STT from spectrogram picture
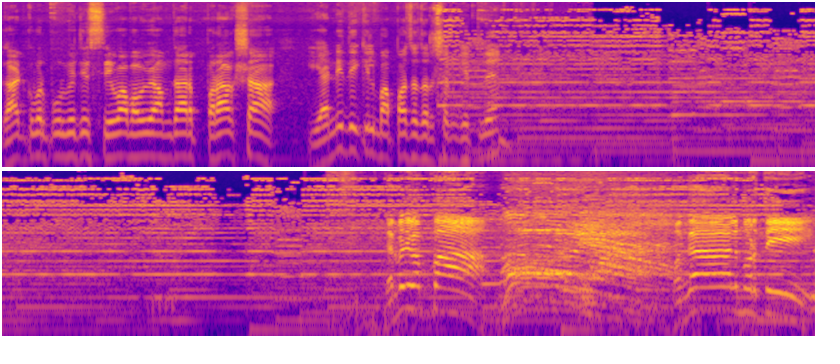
घाटकोपर पूर्वेचे सेवाभावी आमदार पराग शाह यांनी देखील बाप्पाचं दर्शन घेतले. गणपती बाप्पा! मंगल मूर्ती!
